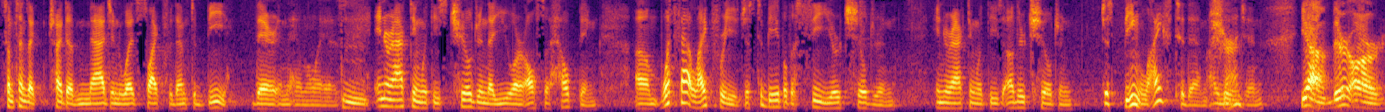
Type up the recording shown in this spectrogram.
sometimes I try to imagine what it's like for them to be there in the Himalayas, mm. interacting with these children that you are also helping. Um, what's that like for you, just to be able to see your children interacting with these other children, just being life to them? I sure. imagine. Yeah, there are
